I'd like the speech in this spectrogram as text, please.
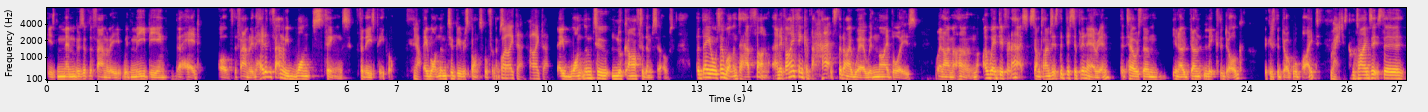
is members of the family, with me being the head of the family. The head of the family wants things for these people. Yeah. They want them to be responsible for Oh, themselves. I like that. I like that. They want them to look after themselves, but they also want them to have fun. And if I think of the hats that I wear with my boys when I'm at home, I wear different hats. Sometimes it's the disciplinarian that tells them, you know, don't lick the dog because the dog will bite. Right. Sometimes it's the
